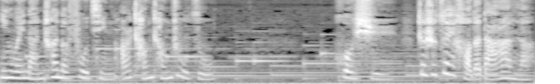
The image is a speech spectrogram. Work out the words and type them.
因为南川的父亲而常常驻足，或许这是最好的答案了。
